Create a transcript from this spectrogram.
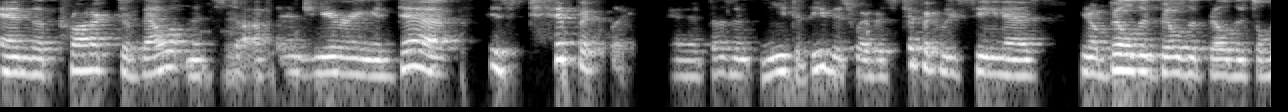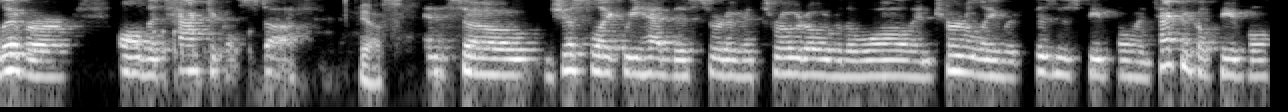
and the product development stuff engineering and dev is typically and it doesn't need to be this way, but it's typically seen as you know build it, build it, build it, deliver all the tactical stuff. Yes. And so, just like we had this sort of a throw it over the wall internally with business people and technical people,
